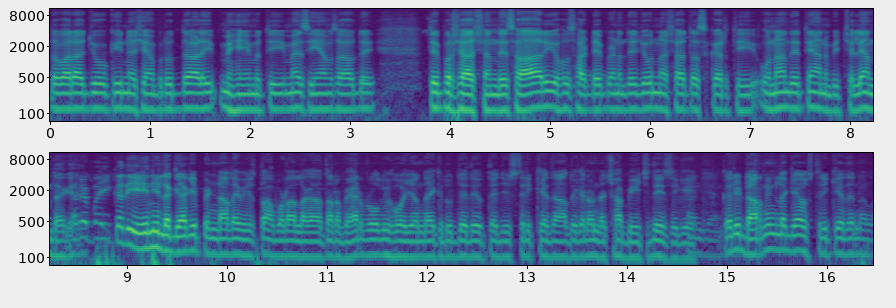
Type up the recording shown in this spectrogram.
ਦੁਆਰਾ ਜੋ ਕਿ ਨਸ਼ਿਆਂ ਵਿਰੁੱਧ ਵਾਲੀ ਮੁਹਿੰਮ ਤੀ ਮੈਂ ਸੀਐਮ ਸਾਹਿਬ ਦੇ ਤੇ ਪ੍ਰਸ਼ਾਸਨ ਦੇ ਸਾਰੇ ਉਹ ਸਾਡੇ ਪਿੰਡ ਦੇ ਜੋ ਨਸ਼ਾ ਤਸਕਰ ਸੀ ਉਹਨਾਂ ਦੇ ਧਿਆਨ ਵਿੱਚ ਲਿਆਂਦਾ ਗਿਆ। ਅਰੇ ਭਾਈ ਕਦੀ ਇਹ ਨਹੀਂ ਲੱਗਿਆ ਕਿ ਪਿੰਡਾਂ ਦੇ ਵਿੱਚ ਤਾਂ ਬੜਾ ਲਗਾਤਾਰ ਵੈਰ ਵਿਰੋਧ ਵੀ ਹੋ ਜਾਂਦਾ ਇੱਕ ਦੂਜੇ ਦੇ ਉੱਤੇ ਜਿਸ ਤਰੀਕੇ ਦੇ ਨਾਲ ਤੁਸੀਂ ਕਹਿੰਦੇ ਨਸ਼ਾ ਵੇਚਦੇ ਸੀਗੇ। ਕਦੀ ਡਰ ਨਹੀਂ ਲੱਗਿਆ ਉਸ ਤਰੀਕੇ ਦੇ ਨਾਲ?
